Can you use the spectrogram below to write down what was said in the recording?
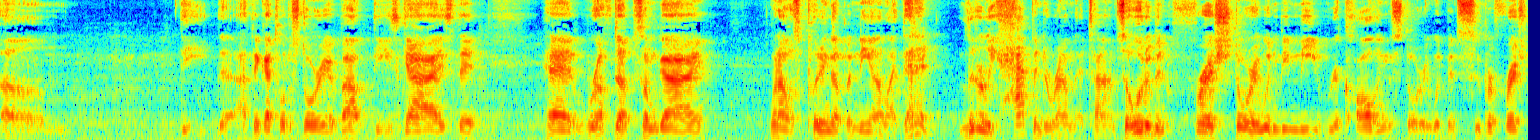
um, the, the, I think I told a story about these guys that had roughed up some guy when I was putting up a neon light. That had literally happened around that time. So it would have been a fresh story. It wouldn't be me recalling the story. It would have been super fresh.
